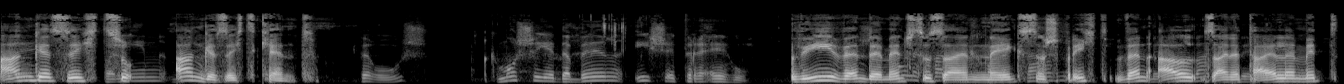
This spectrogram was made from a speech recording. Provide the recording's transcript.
Angesicht zu Angesicht kennt. Wie wenn der Mensch zu seinem Nächsten spricht, wenn all seine Teile mit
